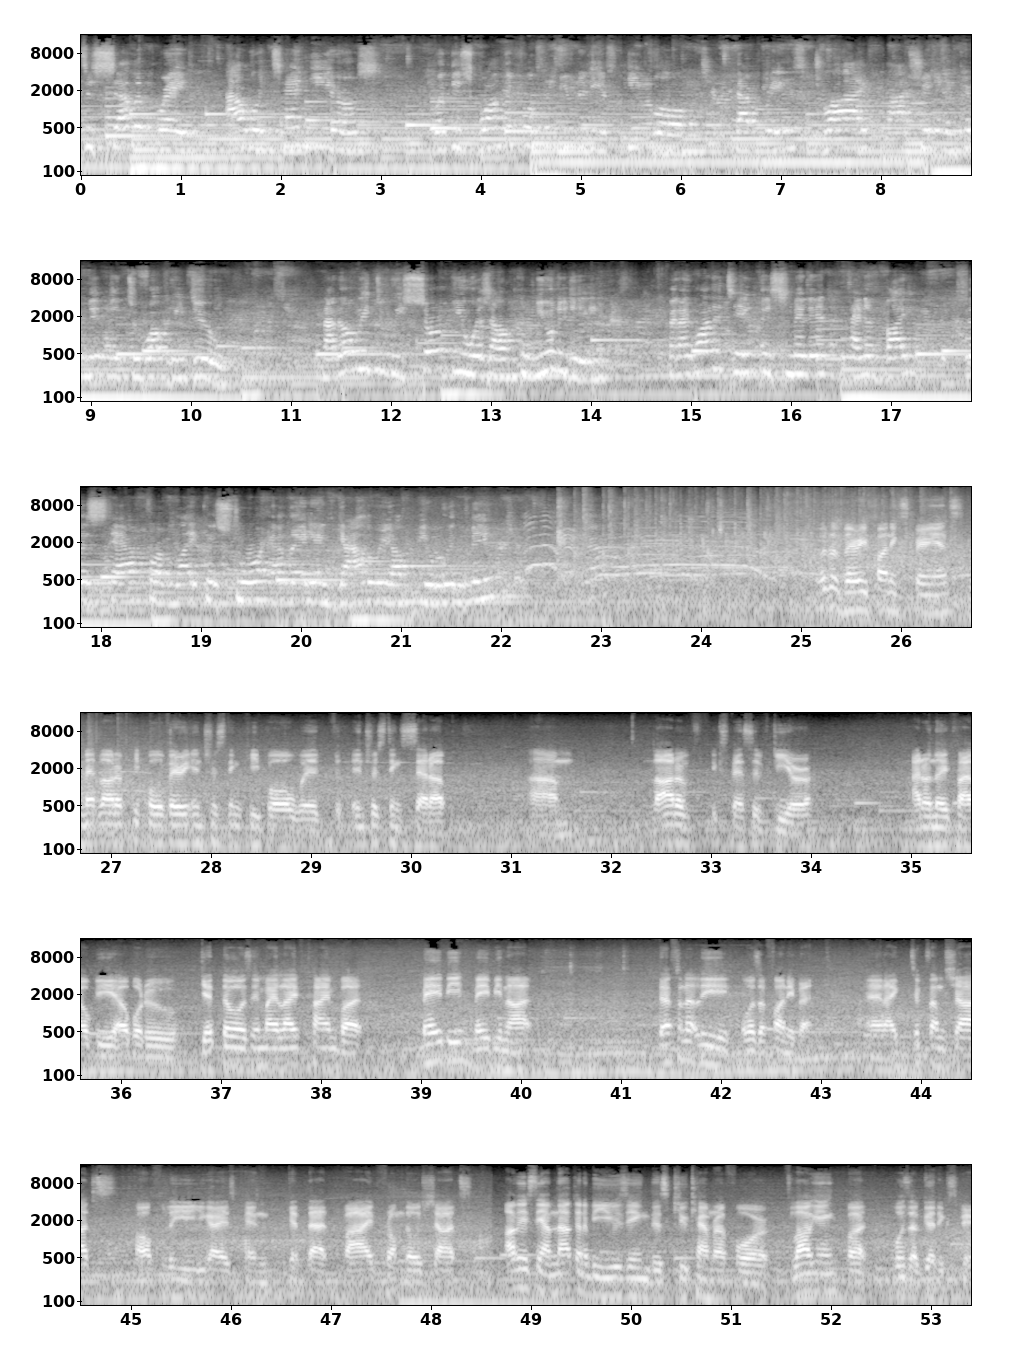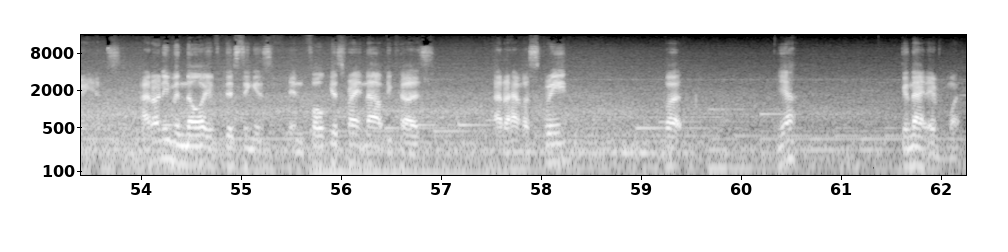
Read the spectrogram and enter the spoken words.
To celebrate our 10 years with this wonderful community of people that brings drive, passion, and commitment to what we do. Not only do we serve you as our community, but I want to take this minute and invite the staff from Leica Store LA and Gallery up here with me. Was a very fun experience. Met a lot of people, very interesting people with interesting setup. Um, a lot of expensive gear. I don't know if I'll be able to get those in my lifetime, but maybe, maybe not. Definitely was a fun event. And I took some shots. Hopefully you guys can get that vibe from those shots. Obviously I'm not going to be using this Q camera for vlogging, but it was a good experience. I don't even know if this thing is in focus right now because I don't have a screen. But yeah, good night everyone.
